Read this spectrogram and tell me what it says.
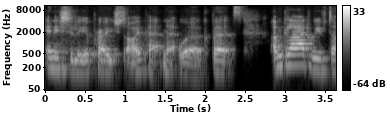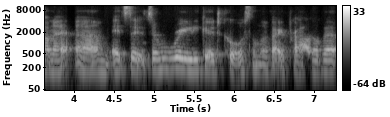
initially approached iPet Network, but I'm glad we've done it. Um, it's a, it's a really good course, and we're very proud of it.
